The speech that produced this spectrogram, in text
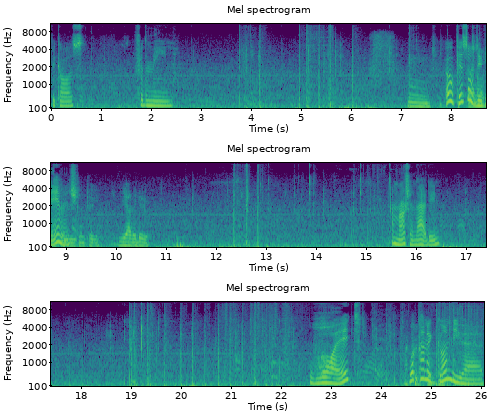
Because. For the meme. Mm. Oh, pistols do damage. Yeah, they do. I'm rushing that, dude. What? What kind of gun do you have?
